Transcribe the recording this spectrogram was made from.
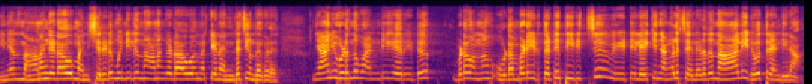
ഇനി അത് നാണം കെടാവോ? മനുഷ്യരുടെ മുന്നിൽ നാണം കെടാവോ എന്നൊക്കെയാണ് എന്റെ ചിന്തകൾ. ഞാൻ ഇവിടുന്ന് വണ്ടി കയറിയിട്ട് ഇവിടെ വന്ന് ഉടമ്പടി എടുത്തിട്ട് തിരിച്ച് വീട്ടിലേക്ക് ഞങ്ങൾ ചെല്ലരുത് നാല് ഇരുപത്തിരണ്ടിനാണ്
